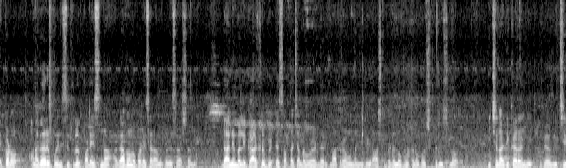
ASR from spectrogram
ఎక్కడో అణగారిపోయిన స్థితిలో పడేసిన అగాధంలో పడేశారు ఆంధ్రప్రదేశ్ రాష్ట్రాన్ని. దాన్ని మళ్ళీ ఘాట్లో పెట్టే సత్తా చంద్రబాబు నాయుడు గారికి మాత్రమే ఉందని చెప్పి రాష్ట్ర ప్రజలు నవ్వుతున్న భవిష్యత్తు ఇచ్చిన అధికారాన్ని ఉపయోగించి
